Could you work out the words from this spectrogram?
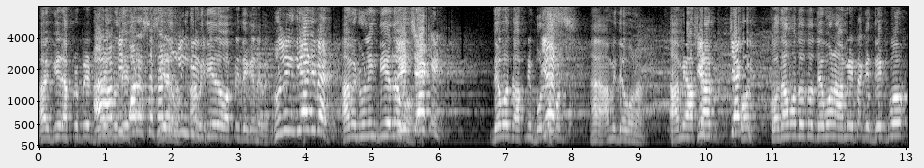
আপনি পরের দিয়ে আমি দিয়ে দেবো আপনি দেখে নেবেন। রুলিং দিয়ে দিবেন। আমি রুলিং দিয়ে দেবো। চেক ইট দেবো তো আপনি বললে Yes. পর- হ্যাঁ আমি দেবো না। আমি আপনার. কথা মতো তো দেবো না আমি এটাকে দেখব।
